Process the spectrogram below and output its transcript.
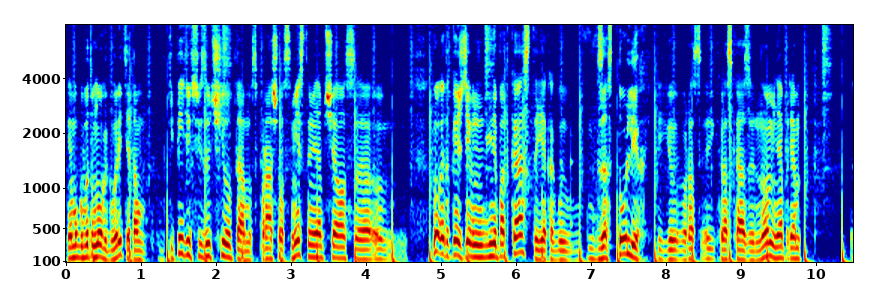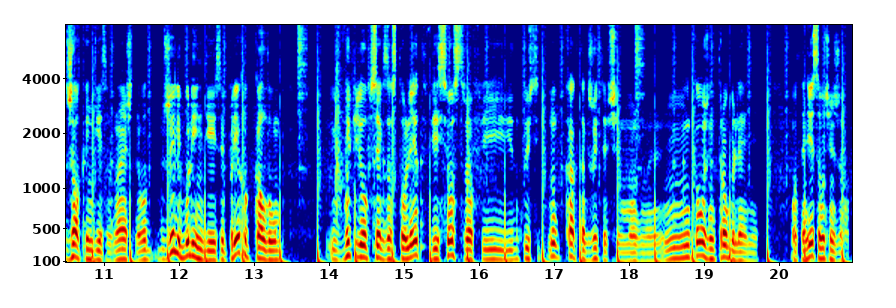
я могу об этом много говорить, я там в Википедию все изучил, там спрашивал, с местными общался. Ну, это, конечно, тема не для подкаста, я как бы в застольях её рас- их рассказываю, но меня прям жалко индейцев, знаешь ли. Вот жили-были индейцы, приехал Колумб, выпилил всех за сто лет, весь остров, и, то есть, ну, как так жить вообще можно? Никого же не трогали они. Вот, индейцев очень жалко,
